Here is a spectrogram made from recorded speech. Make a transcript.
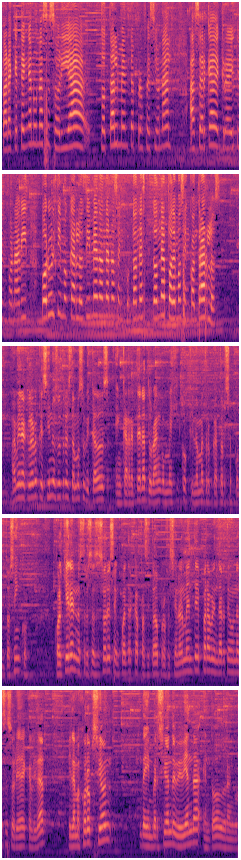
para que tengan una asesoría totalmente profesional acerca de crédito Infonavit. Por último, Carlos, dime dónde nos dónde, dónde podemos encontrarlos. Ah, mira, claro que sí, nosotros estamos ubicados en carretera Durango, México, kilómetro 14.5. Cualquiera de nuestros asesores se encuentra capacitado profesionalmente para brindarte una asesoría de calidad y la mejor opción de inversión de vivienda en todo Durango.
